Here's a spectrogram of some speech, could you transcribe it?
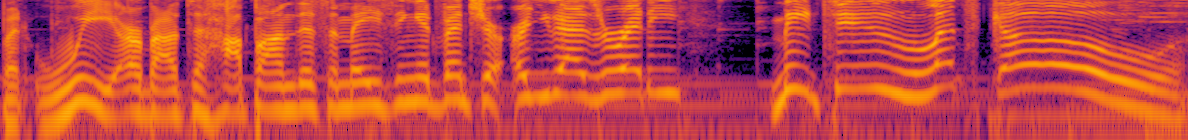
but we are about to hop on this amazing adventure. Are you guys ready? Me too, let's go!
